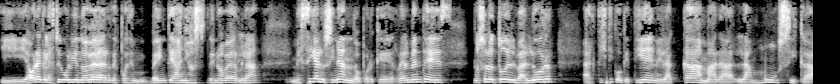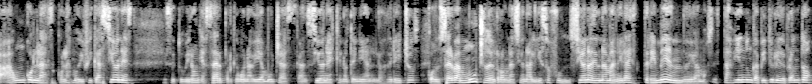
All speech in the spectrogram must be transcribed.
Y ahora que la estoy volviendo a ver, después de 20 años de no verla, me sigue alucinando porque realmente es no solo todo el valor artístico que tiene, la cámara, la música, aún con las, con las modificaciones que se tuvieron que hacer porque bueno había muchas canciones que no tenían los derechos conserva mucho del rock nacional y eso funciona de una manera es tremendo digamos. Estás viendo un capítulo y de pronto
